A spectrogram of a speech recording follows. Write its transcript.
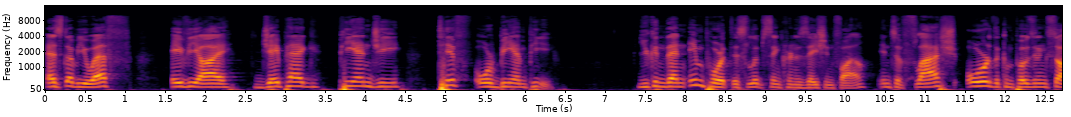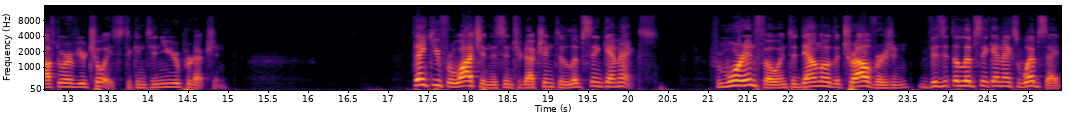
SWF, AVI, JPEG, PNG, TIFF, or BMP. You can then import this lip synchronization file into Flash or the compositing software of your choice to continue your production. Thank you for watching this introduction to LipSync MX. For more info and to download the trial version, visit the LipSync MX website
